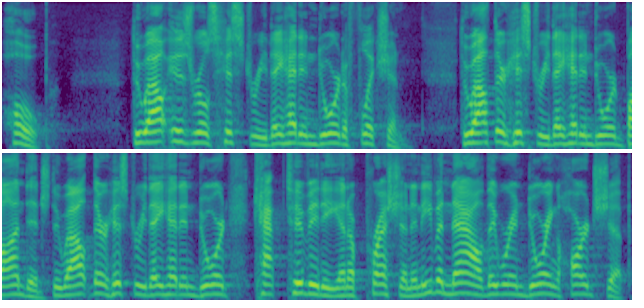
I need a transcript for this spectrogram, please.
hope. Throughout Israel's history, they had endured affliction. Throughout their history, they had endured bondage. Throughout their history, they had endured captivity and oppression. And even now, they were enduring hardship.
